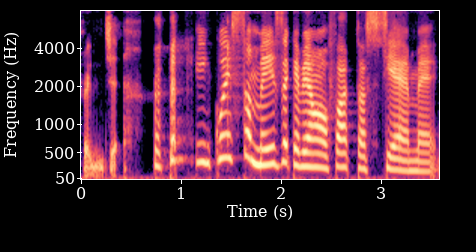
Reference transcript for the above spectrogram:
felice. In questo mese che abbiamo fatto assieme,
